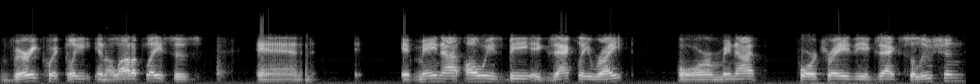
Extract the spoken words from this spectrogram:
very quickly in a lot of places, and it may not always be exactly right or may not portray the exact solution.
